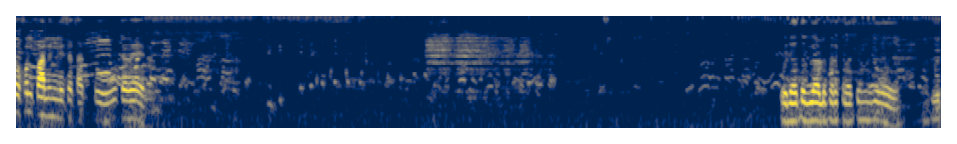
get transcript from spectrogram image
কতক্ষণ পানির নিচে থাকতো উঠে বের। ওইটাও তো ব্লাড উপরে খেলা ছিল না যে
